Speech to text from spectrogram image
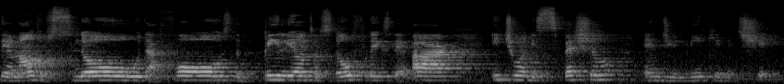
the amount of snow that falls, the billions of snowflakes there are, each one is special and unique in its shape.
